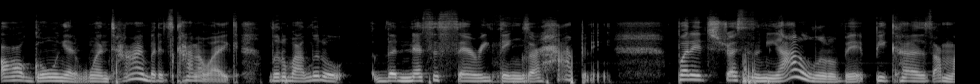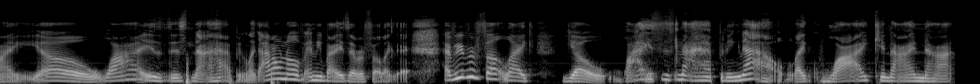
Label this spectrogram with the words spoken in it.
all going at one time, but it's kind of like little by little, the necessary things are happening but it stresses me out a little bit because I'm like, yo, why is this not happening? Like, I don't know if anybody's ever felt like that. Have you ever felt like, yo, why is this not happening now? Like, why can I not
